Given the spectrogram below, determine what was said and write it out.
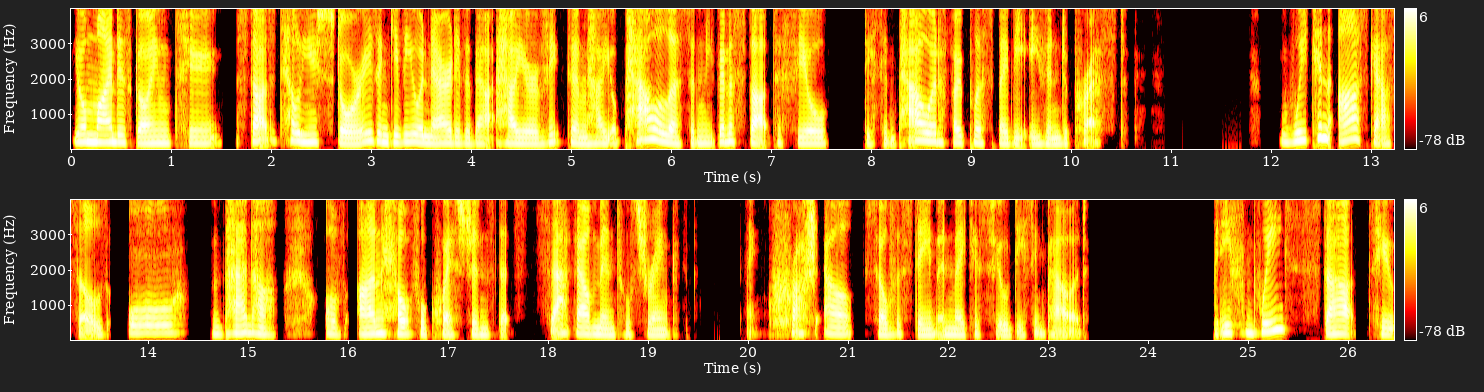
Your mind is going to start to tell you stories and give you a narrative about how you're a victim, how you're powerless, and you're going to start to feel disempowered, hopeless, maybe even depressed. We can ask ourselves all manner of unhelpful questions that sap our mental strength and crush our self esteem and make us feel disempowered. But if we start to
